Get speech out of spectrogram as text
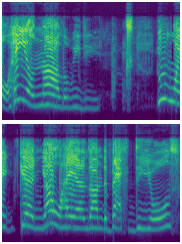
Oh hell nah, Luigi. you ain't getting your hands on the best deals.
